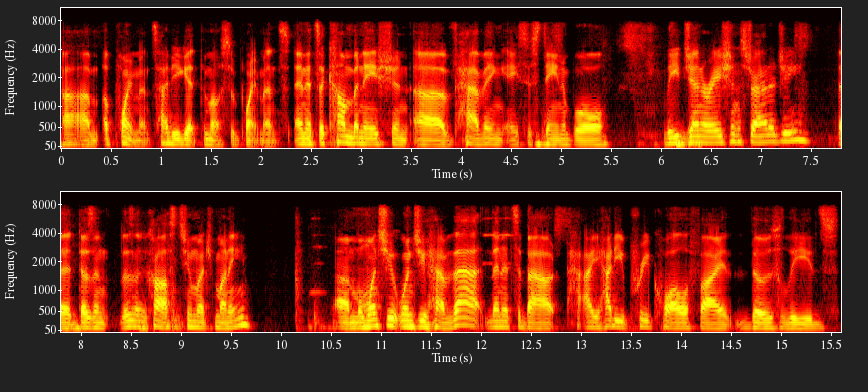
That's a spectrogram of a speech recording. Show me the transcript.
um, appointments. How do you get the most appointments? And it's a combination of having a sustainable lead generation strategy that doesn't doesn't cost too much money. Um, and once you once you have that, then it's about how, how do you pre-qualify those leads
